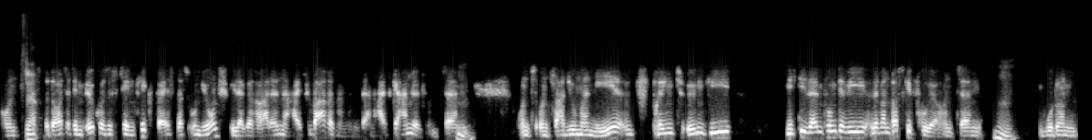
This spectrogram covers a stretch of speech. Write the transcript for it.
Und ja. das bedeutet im Ökosystem Kickbase, dass Unionsspieler gerade eine heiße Ware sind. Die werden heiß gehandelt. Und, ähm, mhm. und, und Sadio Mané bringt irgendwie nicht dieselben Punkte wie Lewandowski früher. Und ähm, mhm. wo dann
